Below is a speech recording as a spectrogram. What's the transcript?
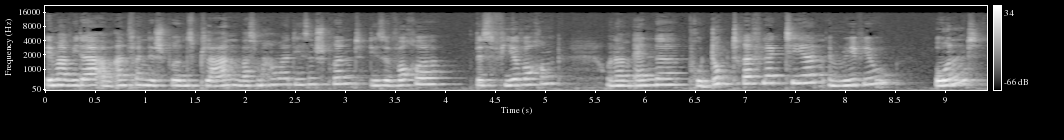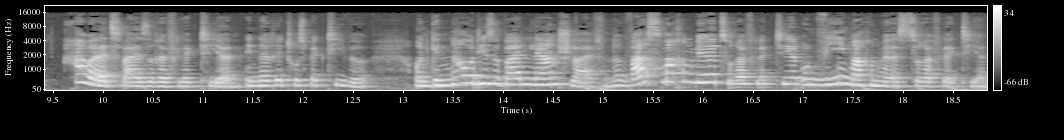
immer wieder am Anfang des Sprints planen, was machen wir diesen Sprint, diese Woche bis vier Wochen und am Ende Produkt reflektieren im Review und Arbeitsweise reflektieren in der Retrospektive. Und genau diese beiden Lernschleifen, ne, was machen wir zu reflektieren und wie machen wir es zu reflektieren,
